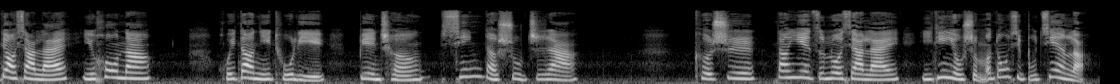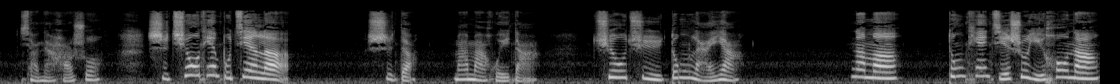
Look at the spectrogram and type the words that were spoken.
掉下来以后呢，回到泥土里变成新的树枝啊。可是当叶子落下来，一定有什么东西不见了。小男孩说：“是秋天不见了。”是的，妈妈回答：“秋去冬来呀。”那么冬天结束以后呢？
